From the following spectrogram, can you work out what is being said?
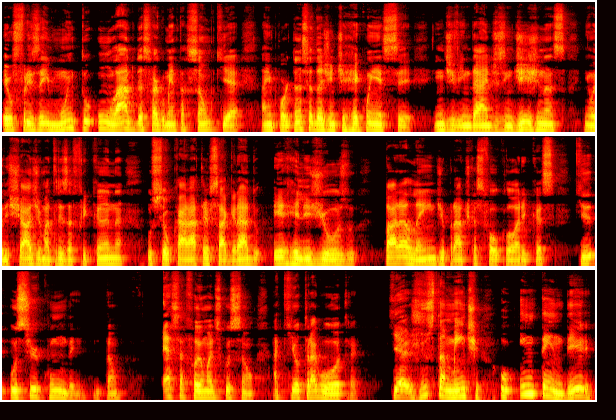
eu frisei muito um lado dessa argumentação, que é a importância da gente reconhecer em divindades indígenas, em orixás de matriz africana, o seu caráter sagrado e religioso, para além de práticas folclóricas que os circundem. Então, essa foi uma discussão. Aqui eu trago outra, que é justamente o entender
